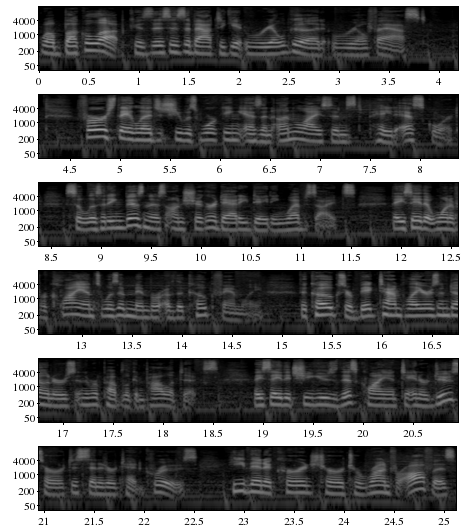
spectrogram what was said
Well, buckle up, because this is about to get real good real fast. First, they allege that she was working as an unlicensed paid escort, soliciting business on sugar daddy dating websites. They say that one of her clients was a member of the Koch family. The Kochs are big time players and donors in the Republican politics. They say that she used this client to introduce her to Senator Ted Cruz. He then encouraged her to run for office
